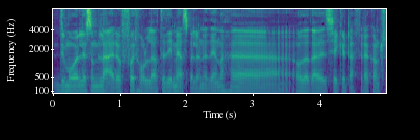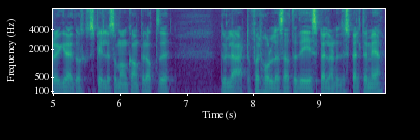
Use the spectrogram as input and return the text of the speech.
du må liksom lære å forholde deg til de medspillerne dine. Eh, og det er sikkert derfor jeg kanskje greide å spille så mange kamper, at du, du lærte å forholde seg til de spillerne du spilte med.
